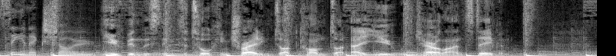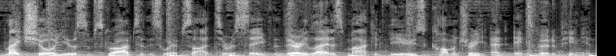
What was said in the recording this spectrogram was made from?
We'll see you next show. You've been listening to talkingtrading.com.au with Caroline Stephen. Make sure you are subscribed to this website to receive the very latest market views, commentary, and expert opinion.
